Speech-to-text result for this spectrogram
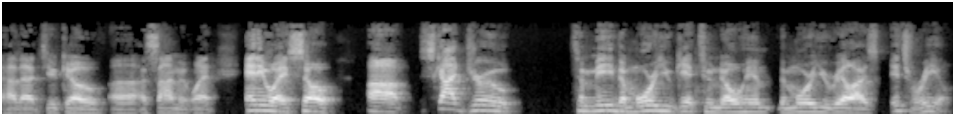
how that juco uh, assignment went. Anyway so uh, scott drew to me the more you get to know him the more you realize it's real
